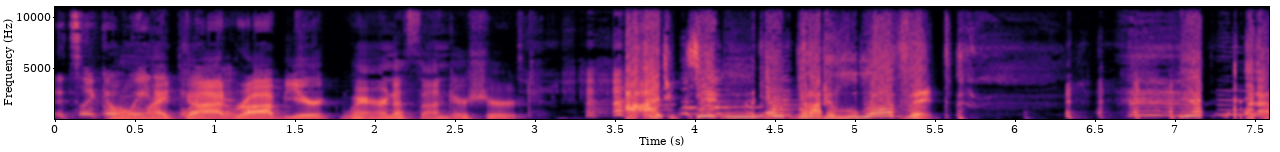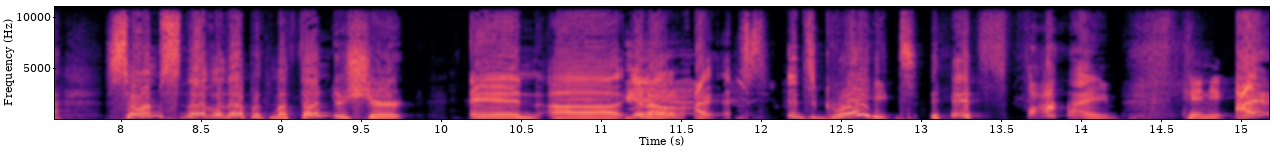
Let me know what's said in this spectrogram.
It's like a oh weighted my God, blanket. Rob, you're wearing a Thunder shirt. I didn't know, but I love it. yeah. So I'm snuggled up with my Thunder shirt, and uh, you know, I, it's, it's great. It's fine. Can you I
